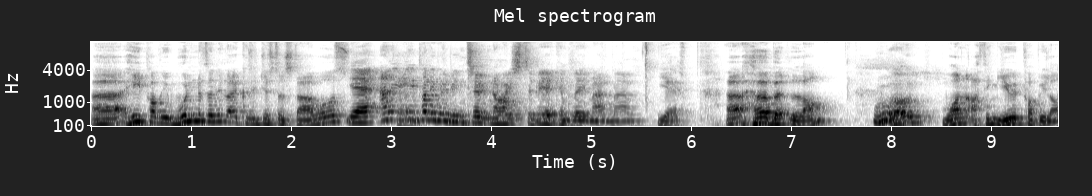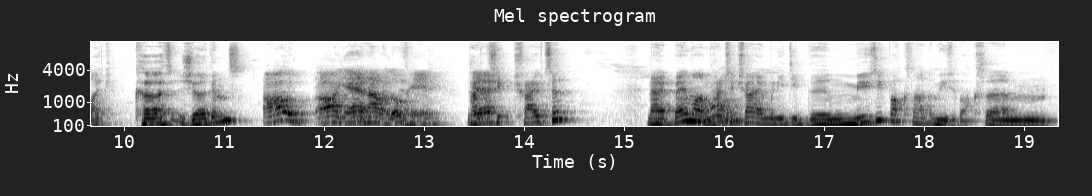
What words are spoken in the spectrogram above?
Uh, he probably wouldn't have done it though because he'd just done Star Wars. Yeah, and it, it probably would have been too nice to be a complete madman. Yes. Uh, Herbert Lom. Ooh, oh, One I think you would probably like. Kurt Jurgens. oh, oh, yeah, now I love him. Patrick Troughton. Now, bear in mind, Oh. Patrick Troughton, when he did the music box, not the music box, um,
